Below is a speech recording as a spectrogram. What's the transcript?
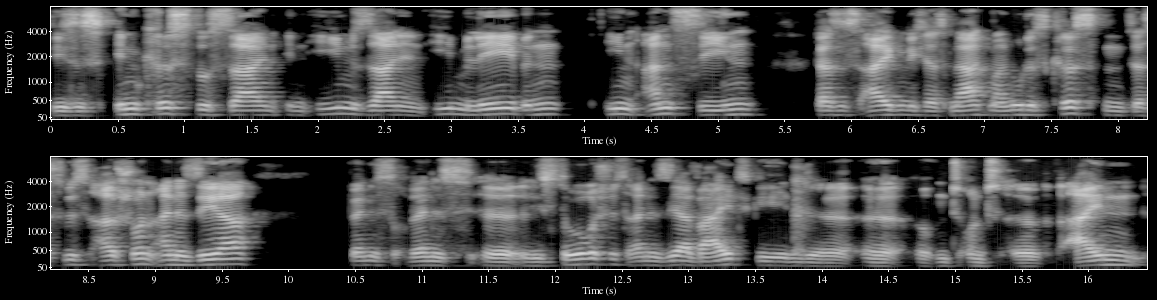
Dieses in Christus sein, in ihm sein, in ihm leben, ihn anziehen, das ist eigentlich das Merkmal nur des Christen. Das ist schon eine sehr, wenn es, wenn es äh, historisch ist, eine sehr weitgehende äh, und, und äh, ein,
